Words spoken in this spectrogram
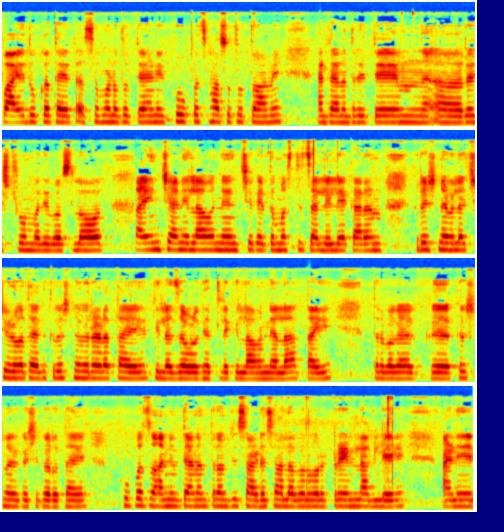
पाय दुखत आहेत असं म्हणत होते आणि खूपच हसत होतो आम्ही. आणि त्यानंतर इथे रेस्टरूममध्ये बसलो आहोत. ताईंची आणि लावण्यांची काही तर मस्ती चाललेली आहे कारण कृष्णवीला चिडवत आहेत कृष्णवी रडत आहे तिला जवळ घेतलं की लावण्याला ताई. तर बघा क कृष्णवी कशी करत आहे. खूपच आणि त्यानंतर आमची साडेसहाला बरोबर ट्रेन लागली आहे. आणि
